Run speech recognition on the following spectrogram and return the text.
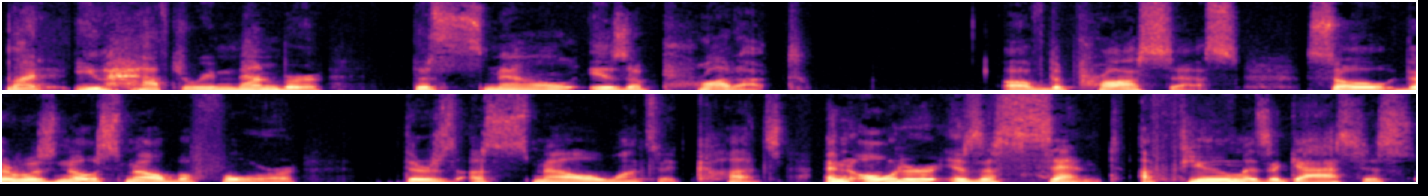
But you have to remember the smell is a product of the process. So there was no smell before. There's a smell once it cuts. An odor is a scent. A fume is a gaseous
